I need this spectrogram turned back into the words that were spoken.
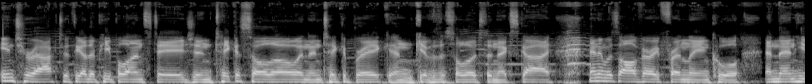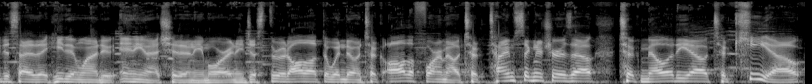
interact with the other people on stage and take a solo and then take a break and give the solo to the next guy. And it was all very friendly and cool. And then he decided that he didn't want to do any of that shit anymore. And he just threw it all out the window and took all the form out, took time signatures out, took melody out, took key out,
